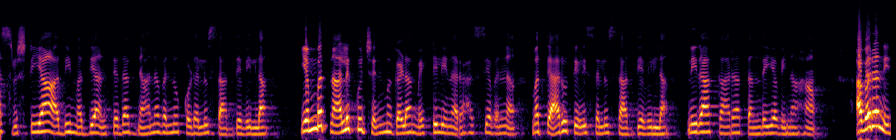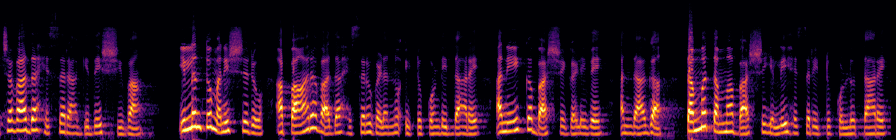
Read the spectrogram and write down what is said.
ಸೃಷ್ಟಿಯ ಆದಿ, ಮಧ್ಯ, ಅಂತ್ಯದ ಜ್ಞಾನವನ್ನು ಕೊಡಲು ಸಾಧ್ಯವಿಲ್ಲ. ಎಂಬತ್ನಾಲ್ಕು ಜನ್ಮಗಳ ಮೆಟ್ಟಿಲಿನ ರಹಸ್ಯವನ್ನ ಮತ್ಯಾರೂ ತಿಳಿಸಲು ಸಾಧ್ಯವಿಲ್ಲ. ನಿರಾಕಾರ ತಂದೆಯ ವಿನಃ ಅವರ ನಿಜವಾದ ಹೆಸರಾಗಿದೆ ಶಿವ. ಇಲ್ಲಂತೂ ಮನುಷ್ಯರು ಅಪಾರವಾದ ಹೆಸರುಗಳನ್ನು ಇಟ್ಟುಕೊಂಡಿದ್ದಾರೆ. ಅನೇಕ ಭಾಷೆಗಳಿವೆ. ಅಂದಾಗ ತಮ್ಮ ತಮ್ಮ ಭಾಷೆಯಲ್ಲಿ ಹೆಸರಿಟ್ಟುಕೊಳ್ಳುತ್ತಾರೆ.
